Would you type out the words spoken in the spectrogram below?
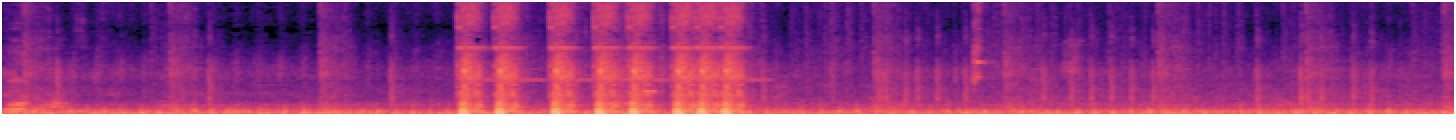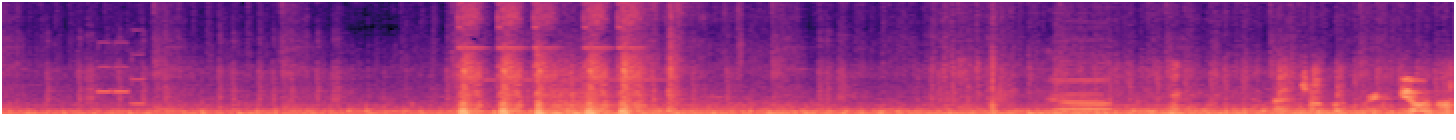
Fuck. Yeah, Chopper, bring going on.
